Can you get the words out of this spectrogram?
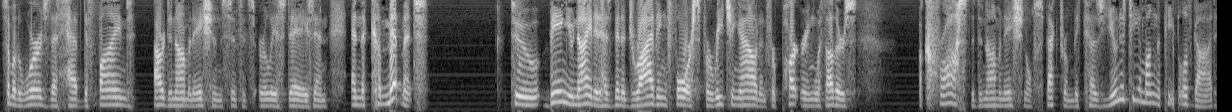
some of the words that have defined our denomination since its earliest days. And, and the commitment to being united has been a driving force for reaching out and for partnering with others across the denominational spectrum because unity among the people of God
